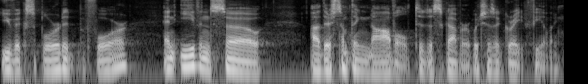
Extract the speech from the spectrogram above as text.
you've explored it before, and even so, uh, there's something novel to discover, which is a great feeling.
